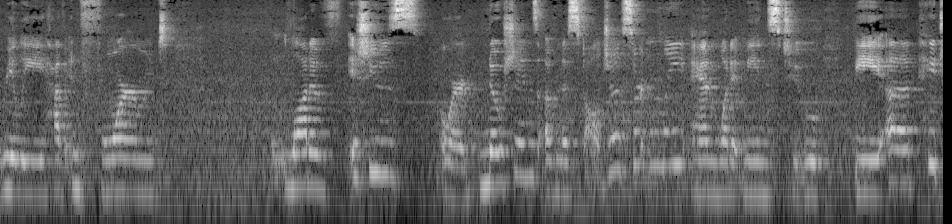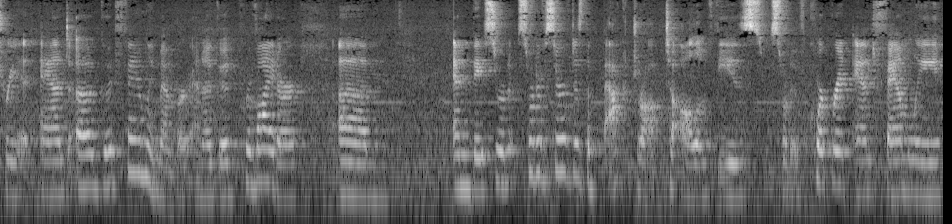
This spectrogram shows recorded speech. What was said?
really have informed a lot of issues or notions of nostalgia, certainly, and what it means to be a patriot and a good family member and a good provider. Um, and they sort of, sort of served as the backdrop to all of these sort of corporate and family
